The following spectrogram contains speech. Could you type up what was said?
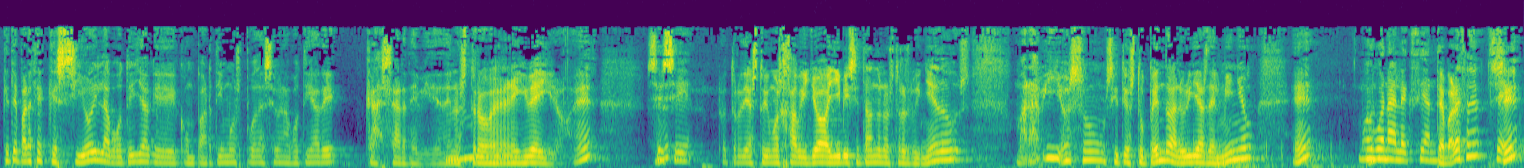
¿qué te parece que si hoy la botella que compartimos puede ser una botella de Casar de Vide, de nuestro Ribeiro, ¿eh? Sí, sí. El otro día estuvimos Javi y yo allí visitando nuestros viñedos, maravilloso, un sitio estupendo a las orillas del Miño, ¿eh? Muy buena elección. ¿Te parece? Sí.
